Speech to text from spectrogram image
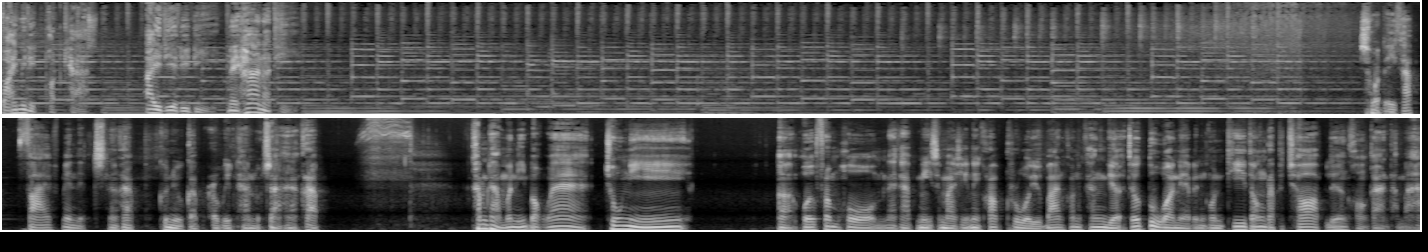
5 Minute Podcast ไอเดียดี ๆ ใน 5 นาทีสวัสดีครับ 5 minutes นะครับ คุณอยู่กับรวิทยานุสาหะครับคำถามวันนี้บอกว่าช่วงนี้เอ่อ work from home นะครับ มีสมาชิกในครอบครัวอยู่บ้านค่อนข้างเยอะ เจ้าตัวเนี่ยเป็นคนที่ต้องรับผิดชอบเรื่องของการทำอาห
